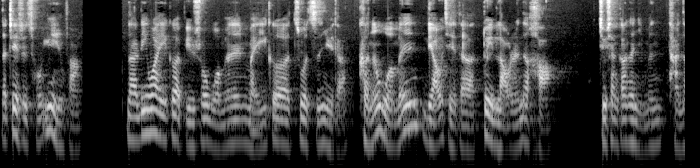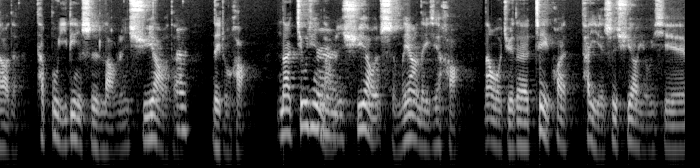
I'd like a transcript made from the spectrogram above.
那这是从运营方。那另外一个，比如说我们每一个做子女的，可能我们了解的对老人的好，就像刚才你们谈到的，它不一定是老人需要的那种好。那究竟老人需要什么样的一些好？那我觉得这一块它也是需要有一些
